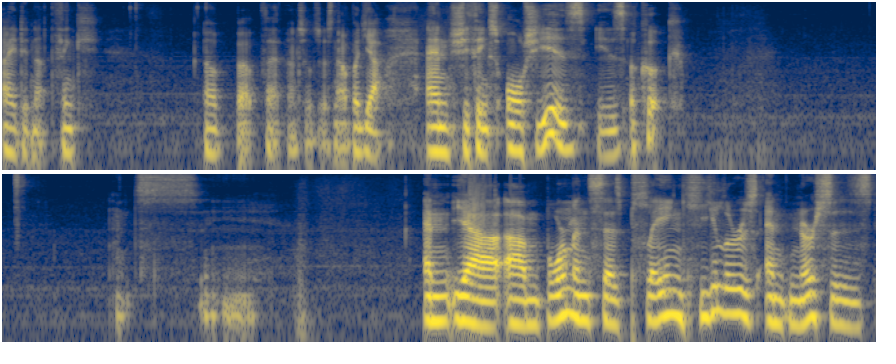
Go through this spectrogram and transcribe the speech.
I did not think about that until just now, but yeah, and she thinks all she is is a cook. Let's see. And yeah, um, Boorman says playing healers and nurses.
